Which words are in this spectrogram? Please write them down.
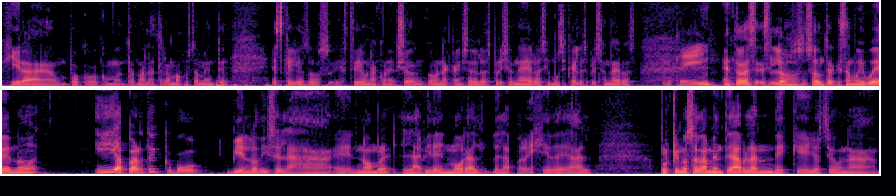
gira un poco como en torno a la trama justamente es que ellos dos este, tienen una conexión con una canción de Los Prisioneros y música de Los Prisioneros. Ok. Entonces, el soundtrack está muy bueno y aparte, como bien lo dice la, el nombre, la vida inmoral de la pareja ideal porque no solamente hablan de que ellos tienen una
